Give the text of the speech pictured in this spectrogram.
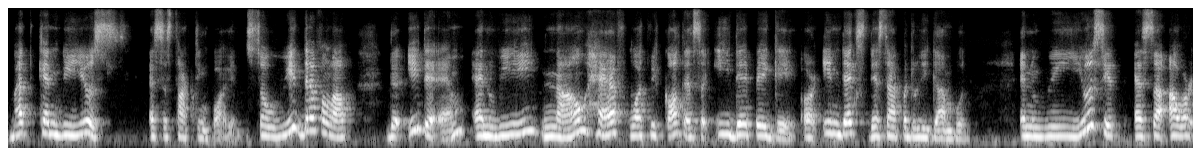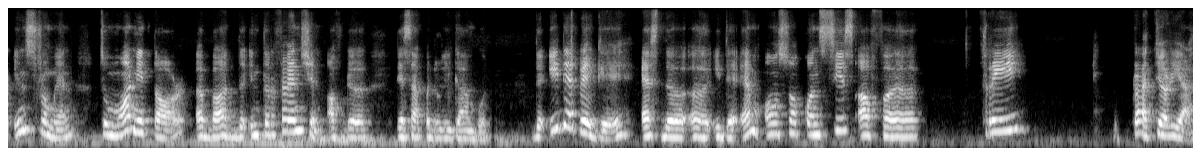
but can be used as a starting point. So we developed the IDM and we now have what we call as a IDPG or Index Desa Peduli Gambut. And we use it as a, our instrument to monitor about the intervention of the Desa Peduli Gambut. The IDPG as the uh, also consists of uh, three criteria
